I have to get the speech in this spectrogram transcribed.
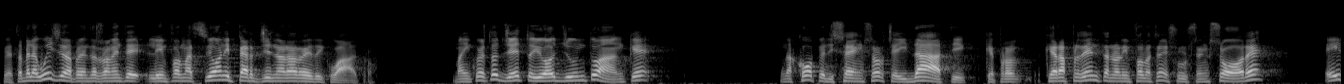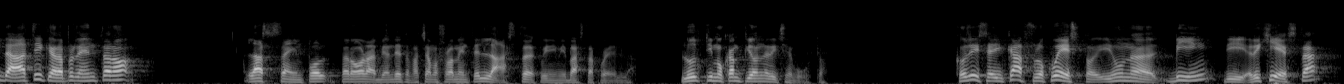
La tabella widget rappresenta solamente le informazioni per generare il riquadro, ma in questo oggetto io ho aggiunto anche una copia di sensor, cioè i dati che, che rappresentano le informazioni sul sensore e i dati che rappresentano last sample, per ora abbiamo detto facciamo solamente il last, quindi mi basta quello, l'ultimo campione ricevuto. Così se incapsulo questo in un bin di richiesta,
